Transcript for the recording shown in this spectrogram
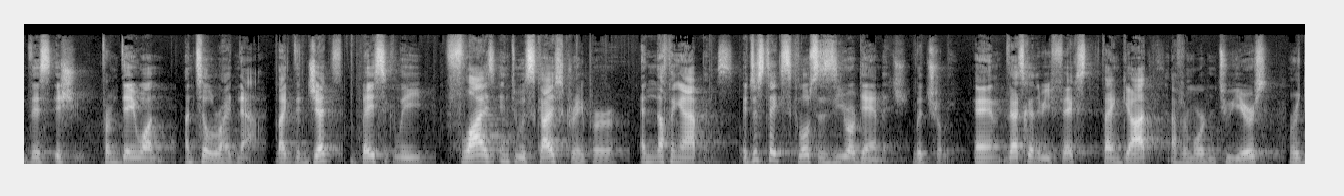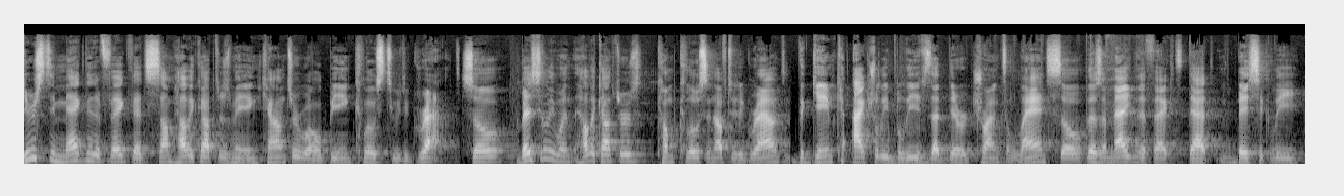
this issue from day one until right now. Like the jet basically flies into a skyscraper and nothing happens. It just takes close to zero damage, literally. And that's going to be fixed, thank God, after more than two years. Reduce the magnet effect that some helicopters may encounter while being close to the ground. So basically, when helicopters come close enough to the ground, the game actually believes that they're trying to land. So there's a magnet effect that basically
